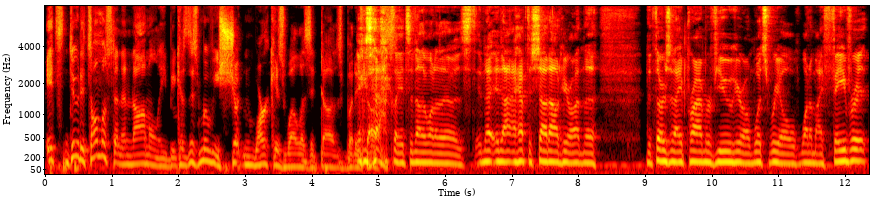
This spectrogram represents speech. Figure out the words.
it's dude. It's almost an anomaly because this movie shouldn't work as well as it does, but it does. Exactly. It's another one of those. And, I- and I have to shout out here on the the Thursday Night Prime review here on What's Real, one of my favorite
